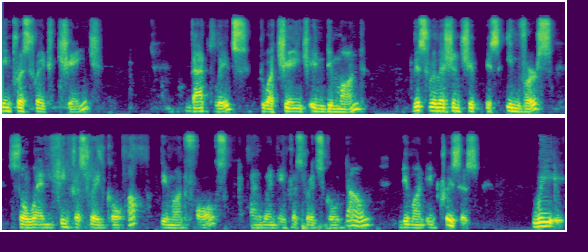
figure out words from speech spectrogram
interest rate change. That leads to a change in demand. This relationship is inverse. So when interest rates go up, demand falls. And when interest rates go down, demand increases. We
